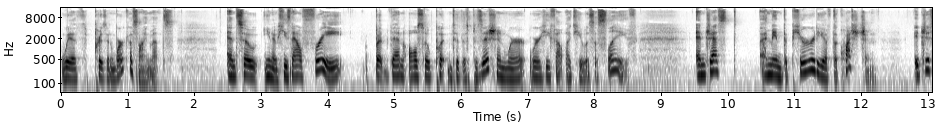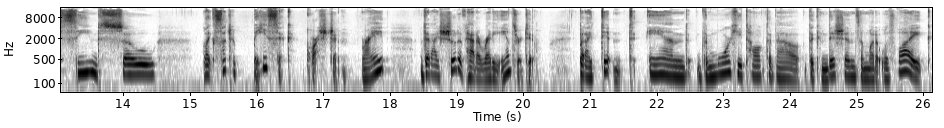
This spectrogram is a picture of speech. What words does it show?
with prison work assignments. And so, you know, he's now free, but then also put into this position where, where he felt like he was a slave. And just, I mean, the purity of the question, it just seemed so like such a basic question, right? That I should have had a ready answer to but I didn't. And the more he talked about the conditions and what it was like,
